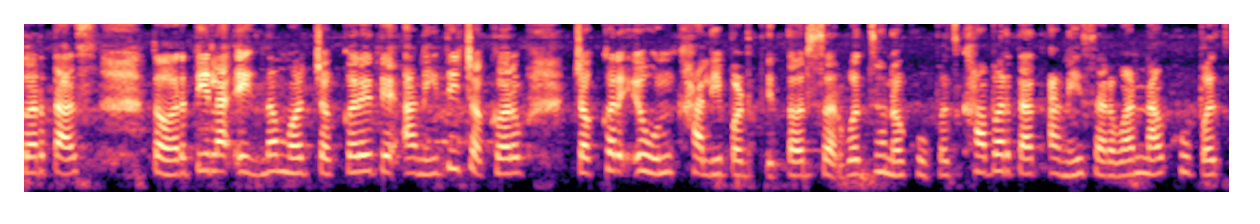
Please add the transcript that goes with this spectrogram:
करताच तर तिला एकदमच चक्कर येते आणि ती चक्कर चक्कर येऊन खाली पडते. तर सर्वचजणं खूपच घाबरतात आणि सर्वांना खूपच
